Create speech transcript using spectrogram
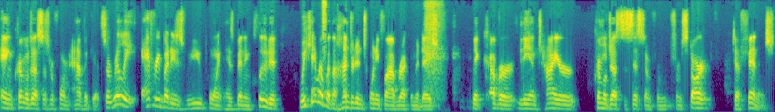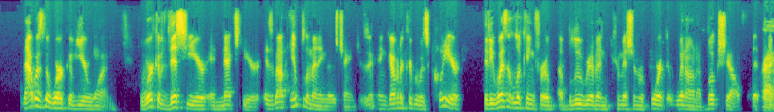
and criminal justice reform advocates. So really everybody's viewpoint has been included. We came up with 125 recommendations that cover the entire criminal justice system from, from start to finish. That was the work of year one. The work of this year and next year is about implementing those changes. And, Governor Cooper was clear that he wasn't looking for a, a, blue ribbon commission report that went on a bookshelf that right.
